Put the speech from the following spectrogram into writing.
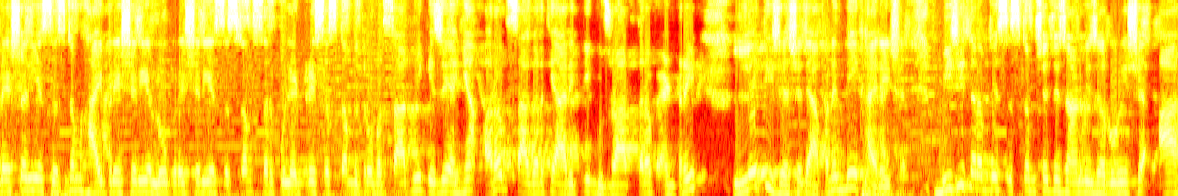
પ્રેશરીય સિસ્ટમ હાઈ પ્રેશરીય લો પ્રેશરીય સિસ્ટમ સર્ક્યુલેટરી સિસ્ટમ મિત્રો, વરસાદની કે જે અહીંયા અરબ સાગરથી આ રીતની ગુજરાત તરફ એન્ટ્રી લેતી જશે તે આપણને દેખાઈ રહી છે. બીજી તરફ જે સિસ્ટમ છે તે જાણવી જરૂરી છે, આ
